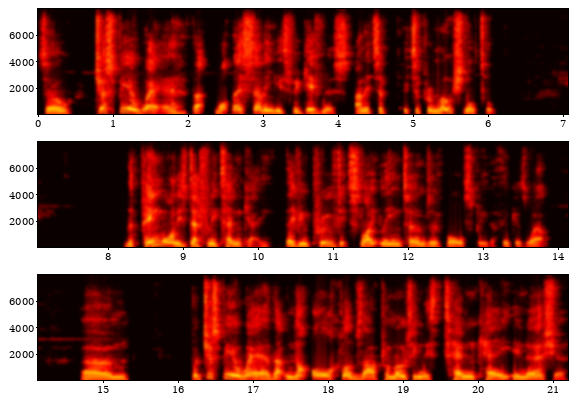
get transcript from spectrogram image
So just be aware that what they're selling is forgiveness and it's a it's a promotional tool. The Ping one is definitely 10K. They've improved it slightly in terms of ball speed, I think, as well. Um, but just be aware that not all clubs that are promoting this 10K inertia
